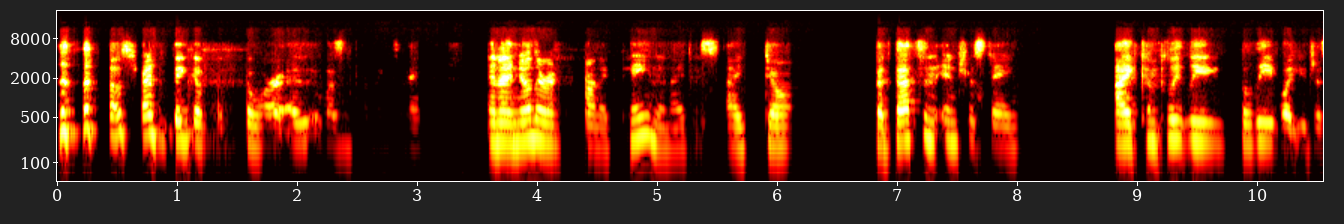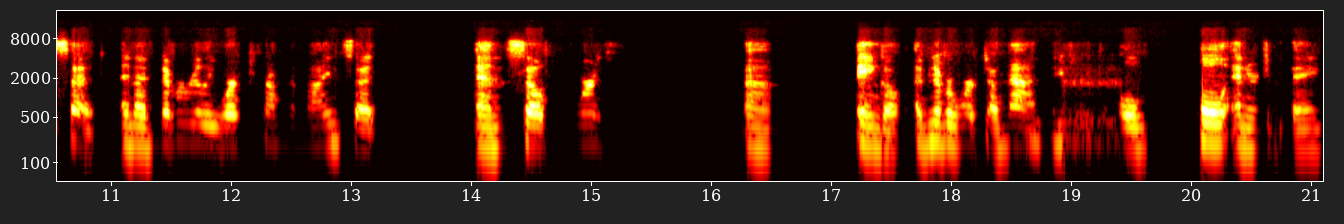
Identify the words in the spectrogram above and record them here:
one. I was trying to think of the, the word. uh, It wasn't coming to me. And I know they're in chronic pain, and I just I don't. But that's an interesting. I completely believe what you just said, and I've never really worked from the mindset and self worth um, angle. I've never worked on that it's a whole whole energy thing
